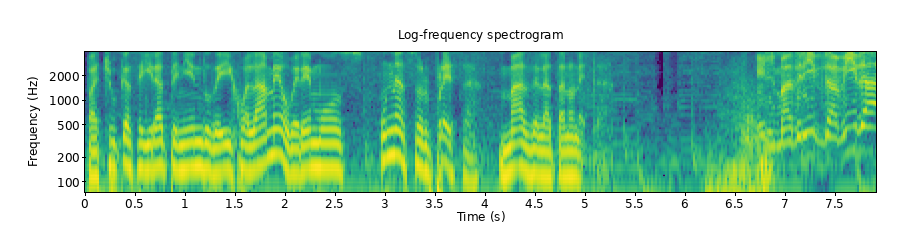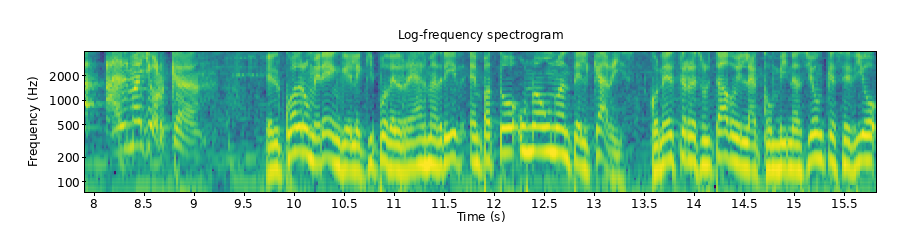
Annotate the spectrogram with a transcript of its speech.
Pachuca seguirá teniendo de hijo al AME o veremos una sorpresa más de la taloneta. El Madrid da vida al Mallorca. El cuadro merengue, el equipo del Real Madrid, empató 1 a 1 ante el Cádiz. Con este resultado y la combinación que se dio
